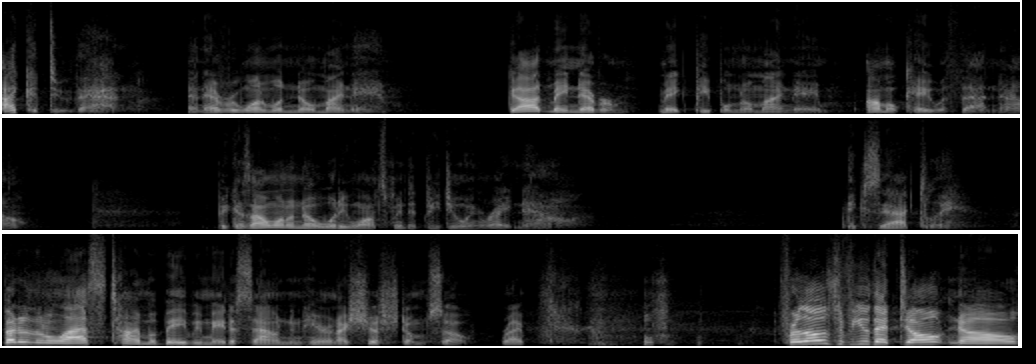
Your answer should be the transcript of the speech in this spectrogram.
I could do that, and everyone would know my name. God may never make people know my name. I'm okay with that now. Because I want to know what he wants me to be doing right now. Exactly. Better than the last time a baby made a sound in here and I shushed him, so, right? For those of you that don't know,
